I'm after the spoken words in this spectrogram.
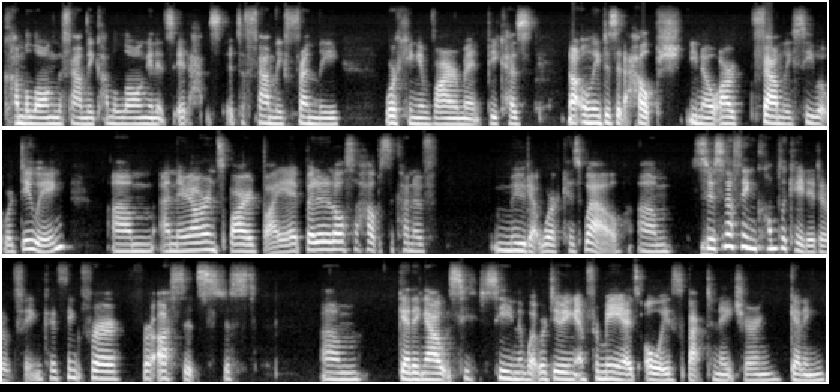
come along the family come along and it's it has it's a family friendly working environment because not only does it help sh- you know our family see what we're doing um, and they are inspired by it but it also helps the kind of mood at work as well. Um, so yeah. it's nothing complicated i don't think. I think for for us it's just um, getting out, see, seeing what we're doing. And for me, it's always back to nature and getting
